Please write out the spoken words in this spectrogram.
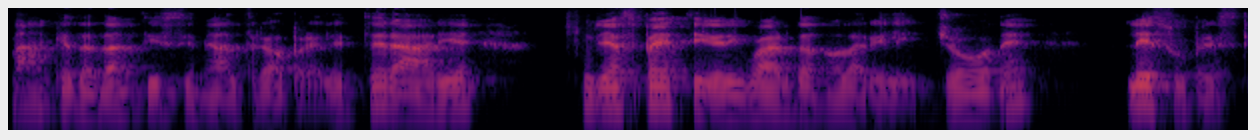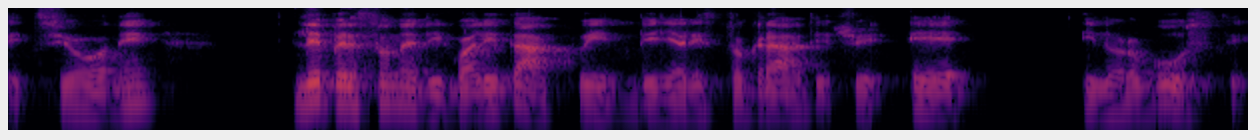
ma anche da tantissime altre opere letterarie, sugli aspetti che riguardano la religione, le superstizioni, le persone di qualità, quindi gli aristocratici e i loro gusti,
